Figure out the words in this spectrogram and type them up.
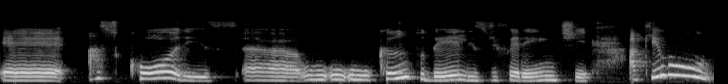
É, as cores, uh, o, o, o, canto deles diferente, aquilo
